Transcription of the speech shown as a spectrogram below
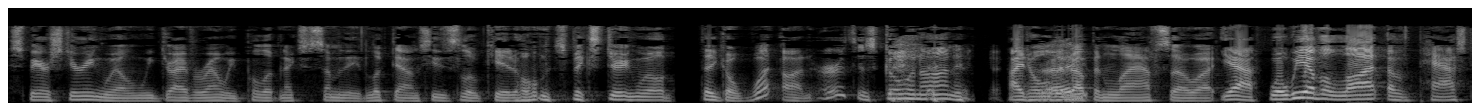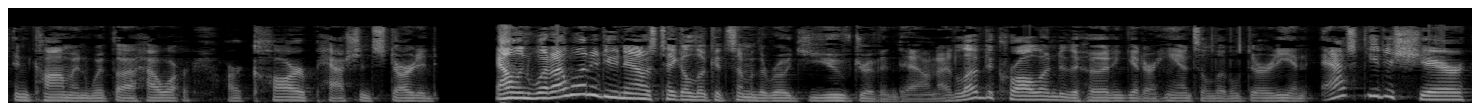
spare steering wheel and we drive around, we pull up next to somebody, they'd look down and see this little kid holding this big steering wheel. They'd go, what on earth is going on? And I'd hold it up and laugh. So, uh, yeah, well, we have a lot of past in common with uh, how our, our car passion started. Alan, what I want to do now is take a look at some of the roads you've driven down. I'd love to crawl under the hood and get our hands a little dirty and ask you to share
